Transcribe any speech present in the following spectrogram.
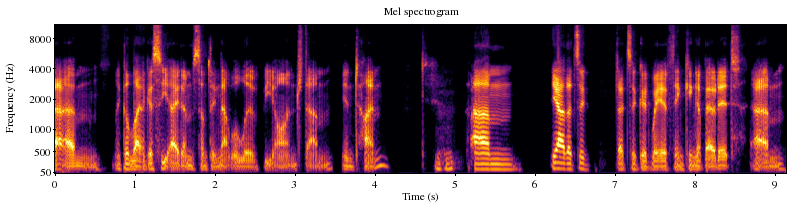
um, like a legacy item, something that will live beyond them in time. Mm-hmm. Um, yeah, that's a that's a good way of thinking about it. Um,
